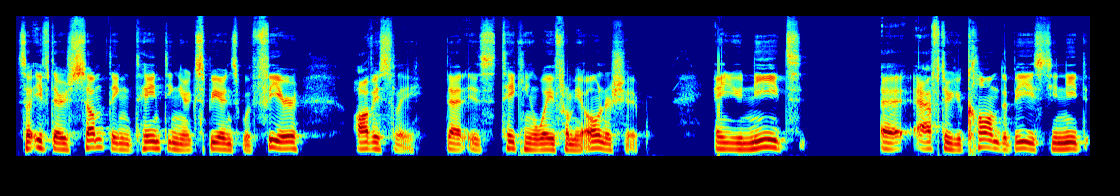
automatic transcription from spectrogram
So if there's something tainting your experience with fear, obviously that is taking away from your ownership. And you need, uh, after you calm the beast, you need,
